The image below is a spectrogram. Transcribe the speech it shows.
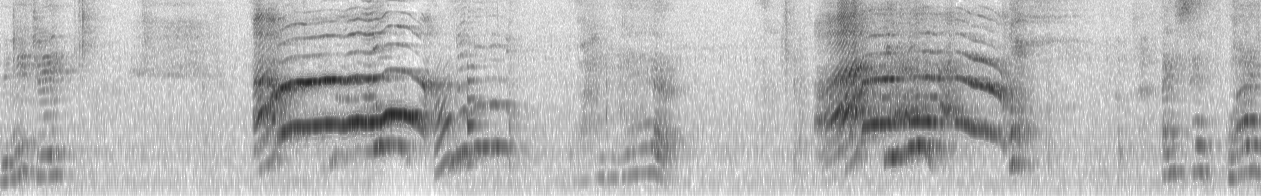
Dimitri. Ah! Ah! I said, why?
